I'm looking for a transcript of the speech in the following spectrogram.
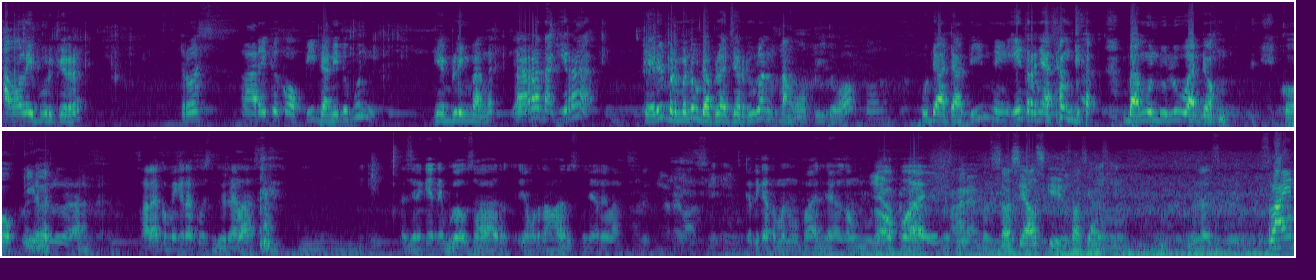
awalnya burger terus lari ke kopi dan itu pun gambling banget karena tak kira Daryl bener-bener udah belajar duluan tentang kopi itu apa udah ada timnya eh ternyata enggak bangun duluan dong gokil duluan. Soalnya aku mikir aku sendiri relasi. Hmm. Aslinya kayaknya buka usaha yang pertama harus punya relasi. Harus punya relasi. Mm. Ketika temanmu banyak, kamu buka Ya, apa ya? Mesti. Social skill. sosial Mm-mm. Social skill. Selain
